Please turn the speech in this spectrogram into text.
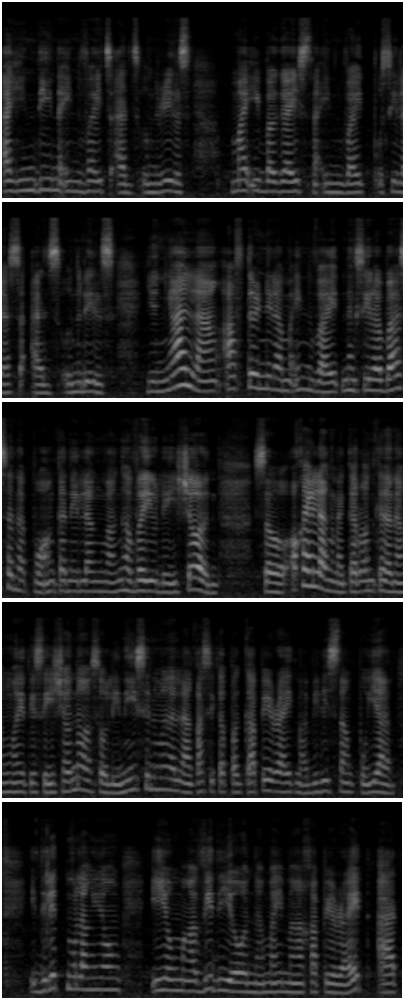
ay hindi na invite sa ads on Reels. May iba guys na invite po sila sa ads on Reels. Yun nga lang, after nila ma-invite, nagsilabasa na po ang kanilang mga violation. So, okay lang, nagkaroon ka na ng monetization, no? So, linisin mo na lang kasi kapag copyright, mabilis lang po yan. I-delete mo lang yung iyong mga video na may mga copyright at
